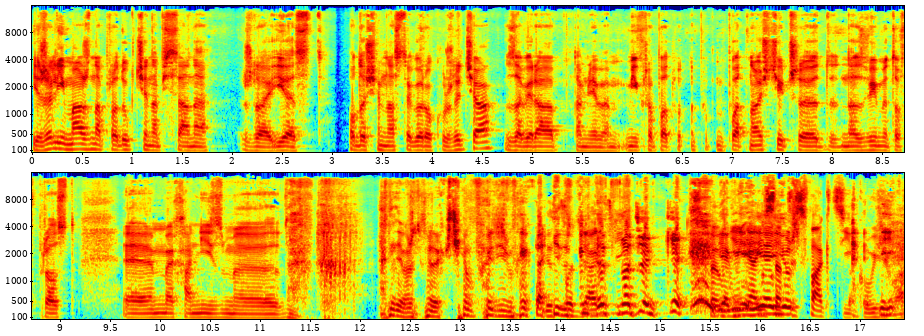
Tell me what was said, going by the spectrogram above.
jeżeli masz na produkcie napisane, że jest od 18 roku życia, zawiera tam, nie wiem, mikropłatności, czy nazwijmy to wprost e, mechanizmy Nie wiem, chciałem powiedzieć mechanizm niespodzianki. Spełnienia i satysfakcji, już, kuźwa.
